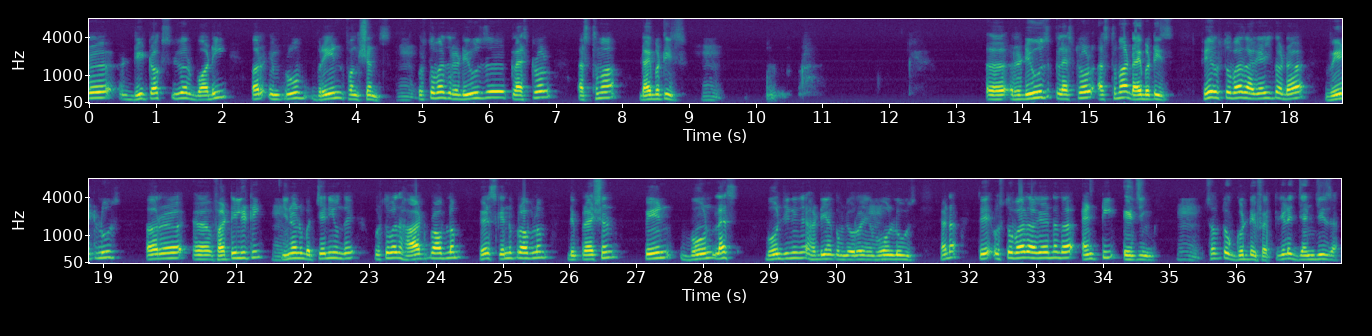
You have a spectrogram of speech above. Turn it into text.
ਡੀਟੌਕਸ ਯੂਅਰ ਬਾਡੀ ਔਰ ਇੰਪਰੂਵ ਬ੍ਰੇਨ ਫੰਕਸ਼ਨਸ ਉਸ ਤੋਂ ਬਾਅਦ reduce cholesterol asthma diabetes reduce cholesterol asthma diabetes ਫਿਰ ਉਸ ਤੋਂ ਬਾਅਦ ਆ ਗਿਆ ਜੀ ਤੁਹਾਡਾ weight lose ਔਰ ਫਰਟੀਲਿਟੀ ਜਿਨ੍ਹਾਂ ਨੂੰ ਬੱਚੇ ਨਹੀਂ ਹੁੰਦੇ। ਉਸ ਤੋਂ ਬਾਅਦ ਹਾਰਟ ਪ੍ਰੋਬਲਮ ਫਿਰ skin problem depression pain boneless bone ਜਿਹਨਾਂ ਦੀਆਂ ਹੱਡੀਆਂ ਕਮਜ਼ੋਰ ਹੋ ਜਾਂਦੀਆਂ। ਬੋਨ ਲੂਜ਼ ਹੈ ਨਾ ਤੇ ਉਸ ਤੋਂ ਬਾਅਦ ਆ ਗਿਆ ਇਹਨਾਂ ਦਾ ਐਂਟੀ ਏਜਿੰਗ ਸਭ ਤੋਂ ਗੁੱਡ ਇਫੈਕਟ ਜਿਹੜੇ ਜੈਂਜੀਜ਼ ਆ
